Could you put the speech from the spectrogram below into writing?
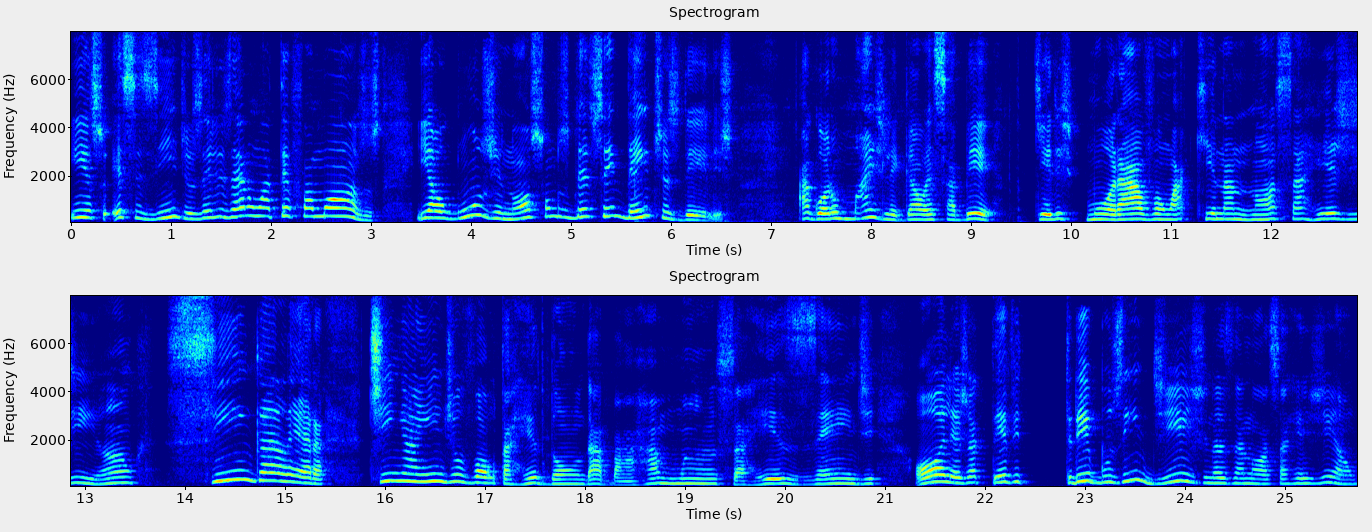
Isso, esses índios, eles eram até famosos e alguns de nós somos descendentes deles. Agora, o mais legal é saber que eles moravam aqui na nossa região. Sim, galera, tinha índio Volta Redonda, Barra Mansa, Resende. Olha, já teve tribos indígenas na nossa região.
